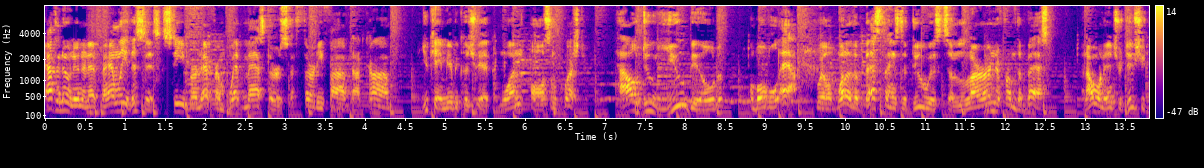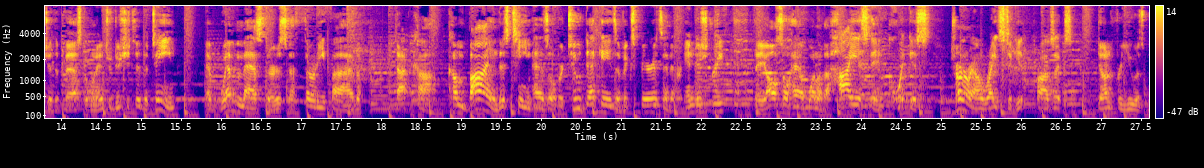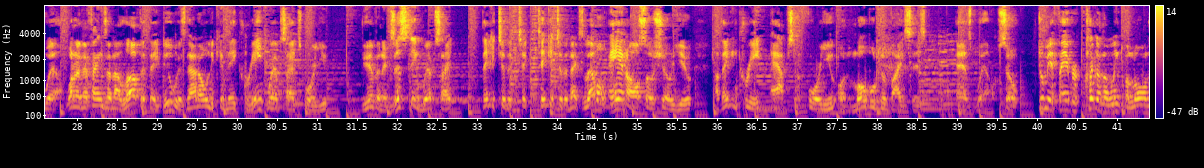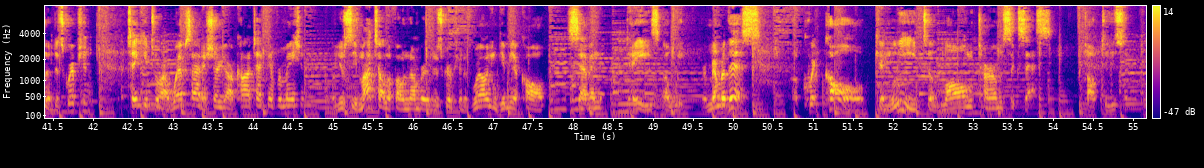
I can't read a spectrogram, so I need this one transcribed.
Afternoon, Internet family. This is Steve Burnett from Webmasters35.com. You came here because you had one awesome question. How do you build a mobile app? Well, one of the best things to do is to learn from the best. And I want to introduce you to the best. I want to introduce you to the team at Webmasters35.com. Combined, this team has over two decades of experience in their industry. They also have one of the highest and quickest turnaround rates to get projects done for you as well. One of the things that I love that they do is not only can they create websites for you, you have an existing website, take it to the t- take it to the next level, and also show you how they can create apps for you on mobile devices as well. So do me a favor, click on the link below in the description, take you to our website and show you our contact information. Or you'll see my telephone number in the description as well. You can give me a call seven days a week. Remember this: a quick call can lead to long-term success. Talk to you soon.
